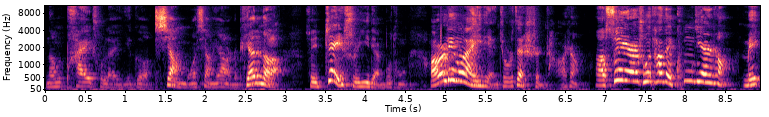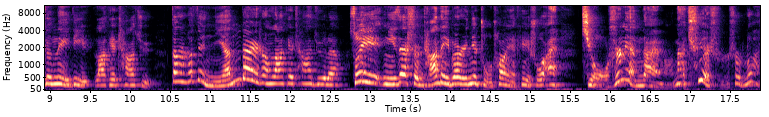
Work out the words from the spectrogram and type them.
能拍出来一个像模像样的片子了，所以这是一点不同。而另外一点就是在审查上啊，虽然说它在空间上没跟内地拉开差距，但是它在年代上拉开差距了呀。所以你在审查那边，人家主创也可以说，哎，九十年代嘛，那确实是乱，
